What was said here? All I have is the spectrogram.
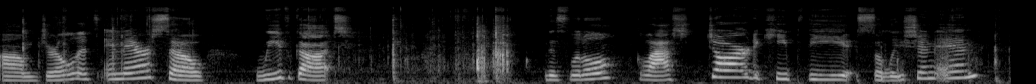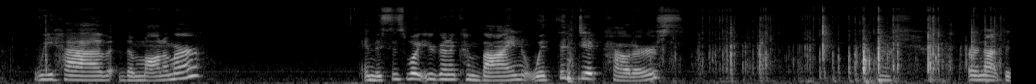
um, drill that's in there. So we've got this little glass jar to keep the solution in we have the monomer. And this is what you're going to combine with the dip powders. Or not the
